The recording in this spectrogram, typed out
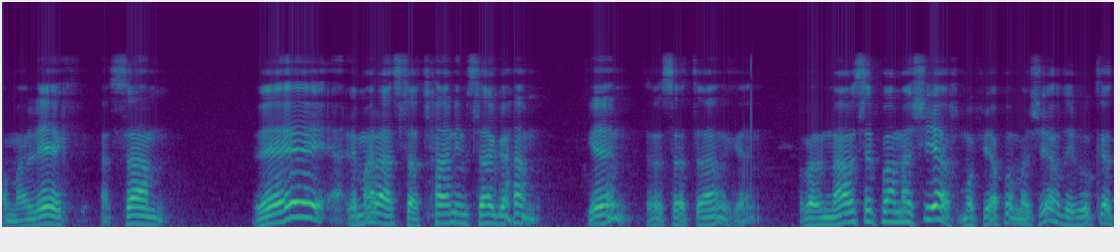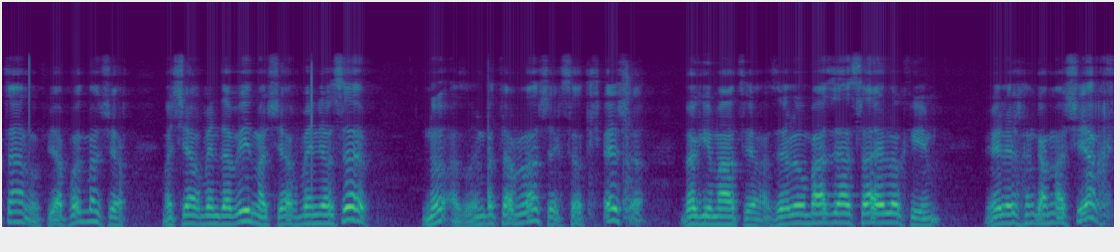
עמלק, אסם, ולמעלה השטן נמצא גם, כן? השטן, כן? אבל מה עושה פה המשיח? מופיע פה משיח, דילוג קטן, מופיע פה עוד משיח. משיח בן דוד, משיח בן יוסף. נו, אז רואים בטבלה שקצת קשר בגימטריה. זה לעומת זה עשה אלוקים, ואלה יש לכם גם משיח,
